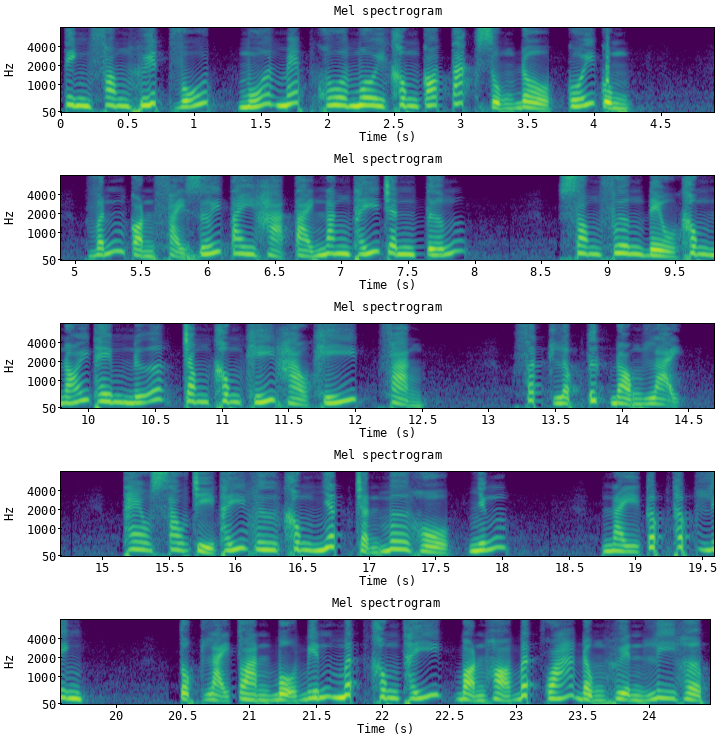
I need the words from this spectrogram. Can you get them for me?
Tinh phong huyết vũ, múa mép khua môi không có tác dụng đồ cuối cùng. Vẫn còn phải dưới tay hạ tài năng thấy chân tướng. Song phương đều không nói thêm nữa trong không khí hào khí, phảng. Phất lập tức đọng lại. Theo sau chỉ thấy hư không nhất trận mơ hồ, những này cấp thấp linh. Tục lại toàn bộ biến mất không thấy, bọn họ bất quá đồng huyền ly hợp.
